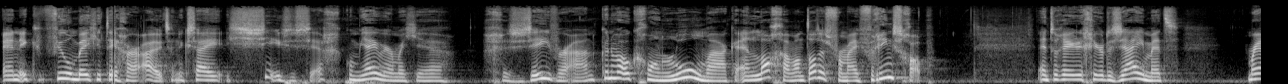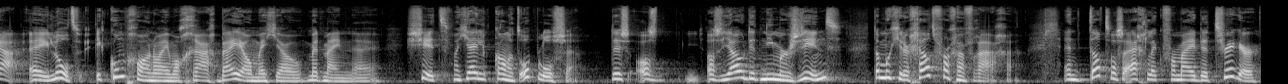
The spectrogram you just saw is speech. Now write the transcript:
En ik viel een beetje tegen haar uit. En ik zei: Jezus, zeg, kom jij weer met je gezever aan? Kunnen we ook gewoon lol maken en lachen? Want dat is voor mij vriendschap. En toen reageerde zij met: Maar ja, hé hey Lot, ik kom gewoon nou eenmaal graag bij jou met, jou, met mijn uh, shit, want jij kan het oplossen. Dus als, als jou dit niet meer zint, dan moet je er geld voor gaan vragen. En dat was eigenlijk voor mij de trigger.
